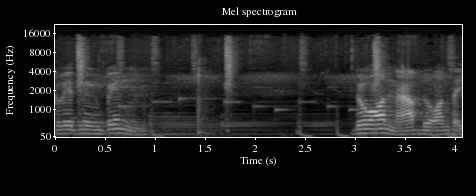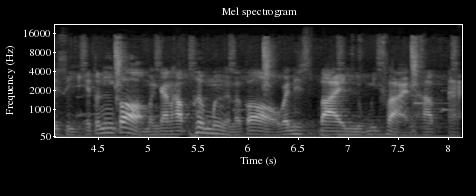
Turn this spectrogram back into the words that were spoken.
เกรดหนึ่งเป็นโดออนนะครับโดออนใส่สีไอตัวนี้ก็เหมือนกันครับเพิ่มหมื่นแล้วก็เวนิสบายหลุมอีกฝ่ายนะครับอ่า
